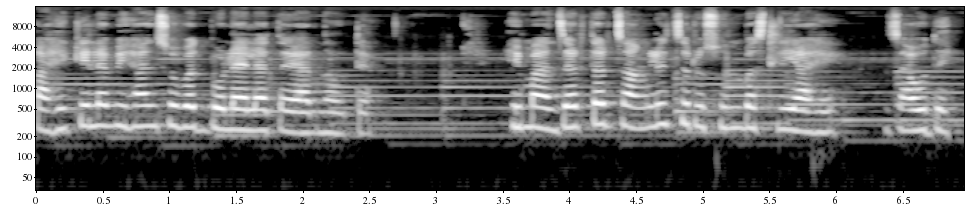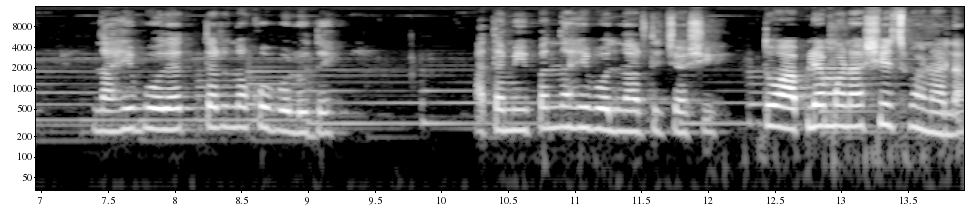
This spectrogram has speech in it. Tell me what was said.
काही केल्या विहानसोबत बोलायला तयार नव्हत्या. ही मांजर तर चांगलीच रुसून बसली आहे. जाऊ दे नाही बोलत तर नको बोलू दे. आता मी पण नाही बोलणार तिच्याशी. तो आपल्या मनाशीच म्हणाला.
